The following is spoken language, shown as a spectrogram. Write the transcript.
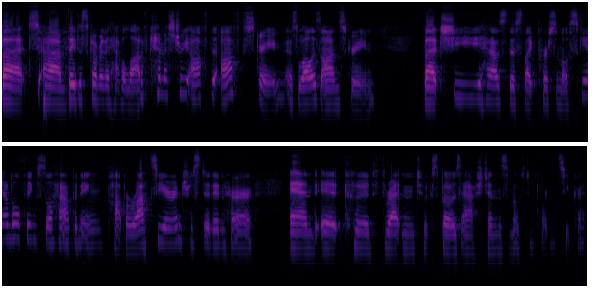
But um, they discover they have a lot of chemistry off the off screen as well as on screen. But she has this like personal scandal thing still happening. Paparazzi are interested in her, and it could threaten to expose Ashton's most important secret,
